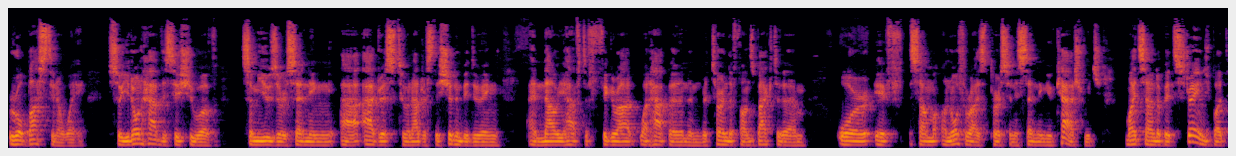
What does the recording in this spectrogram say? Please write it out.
robust in a way. So you don't have this issue of some user sending uh, address to an address they shouldn't be doing, and now you have to figure out what happened and return the funds back to them. Or if some unauthorized person is sending you cash, which might sound a bit strange, but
